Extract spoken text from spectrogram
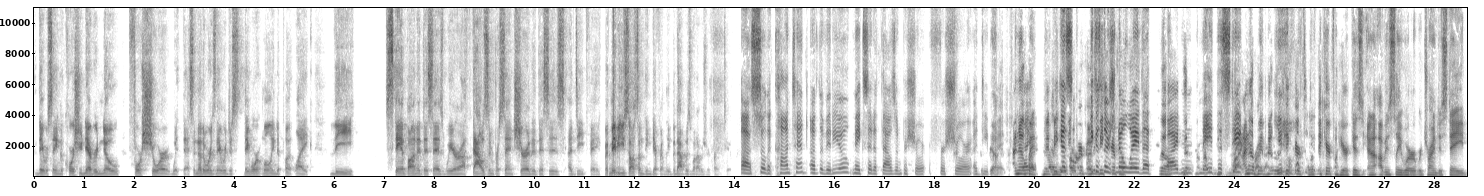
they were saying, of course, you never know for sure with this. In other words, they were just they weren't willing to put like the stamp on it that says we are a thousand percent sure that this is a deep fake but maybe you saw something differently but that was what i was referring to. Uh so the content of the video makes it a thousand for sure for sure a deep yeah. fake i know right? but, but because because be there's careful. no way that well, biden made the statement right, i know right, but, but let's be careful let's be careful here because uh, obviously we're we're trying to stay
